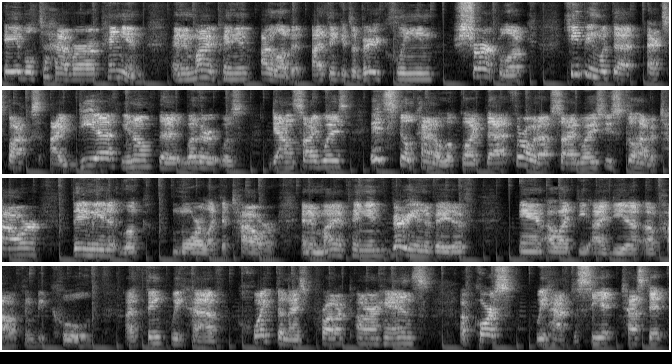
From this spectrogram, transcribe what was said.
able to have our opinion. And in my opinion, I love it. I think it's a very clean, sharp look, keeping with that Xbox idea, you know, that whether it was down sideways, it still kind of looked like that. Throw it up sideways, you still have a tower. They made it look more like a tower. And in my opinion, very innovative and I like the idea of how it can be cooled. I think we have quite the nice product on our hands. Of course, we have to see it, test it,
